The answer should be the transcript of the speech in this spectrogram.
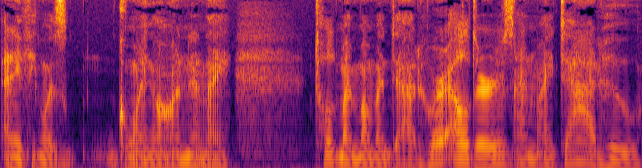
anything was going on. And I told my mom and dad, who are elders, and my dad, who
